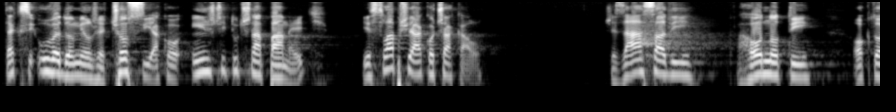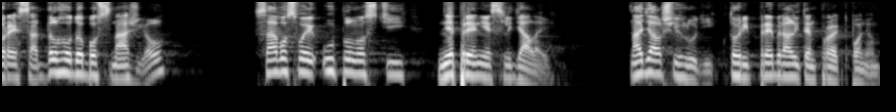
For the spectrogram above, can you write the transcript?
tak si uvedomil, že čosi ako inštitučná pamäť je slabšie ako čakal. Že zásady a hodnoty, o ktoré sa dlhodobo snažil, sa vo svojej úplnosti nepreniesli ďalej. Na ďalších ľudí, ktorí prebrali ten projekt po ňom.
